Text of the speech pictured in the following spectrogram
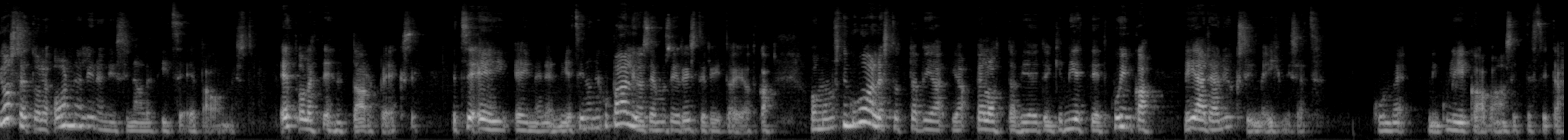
Jos et ole onnellinen, niin sinä olet itse epäonnistunut. Et ole tehnyt tarpeeksi. Että se ei, ei mene niin. Et siinä on niin paljon sellaisia ristiriitoja, jotka on mun niin kuin huolestuttavia ja pelottavia jotenkin miettiä, että kuinka me jäädään yksin me ihmiset, kun me niin kuin liikaa vaan sitten sitä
